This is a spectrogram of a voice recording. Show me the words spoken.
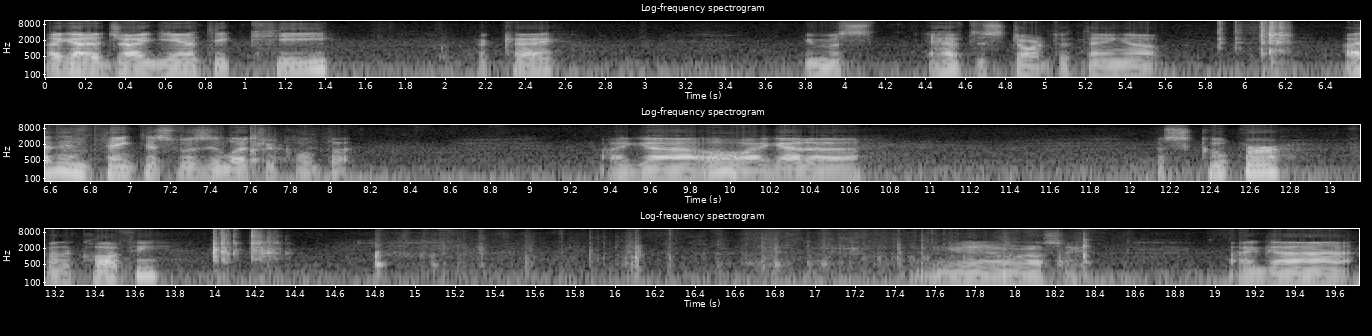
I got a gigantic key. Okay. You must have to start the thing up. I didn't think this was electrical, but I got oh, I got a a scooper for the coffee. Yeah, what else I got? I got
